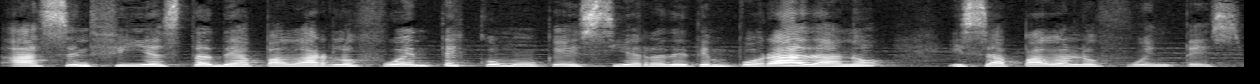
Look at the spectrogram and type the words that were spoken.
hacen fiesta de apagar los fuentes como que cierre de temporada, ¿no? Y se apagan los fuentes.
